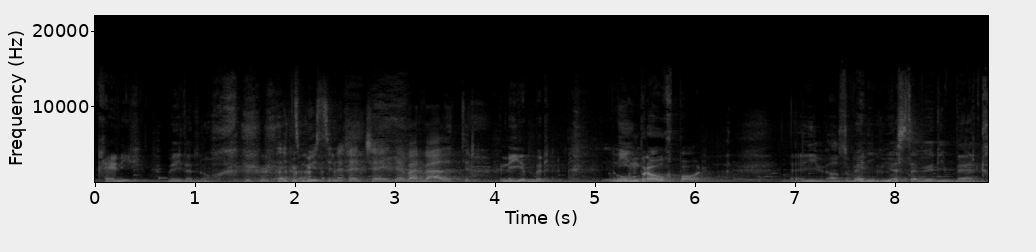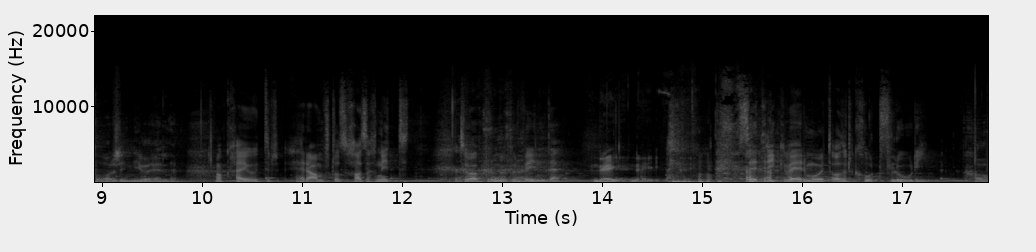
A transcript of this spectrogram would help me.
Kenne ich. Weder noch. Jetzt müsst ihr euch entscheiden, wer wählt ihr? Niemand. Niemand. Unbrauchbar. Also wenn ich müsste, dann würde ich Merkel wahrscheinlich wählen. Okay, und der Herr Amstutz kann sich nicht zu jemandem überwinden? Nein, nein. Cedric Wermuth oder Kurt Fluri? Oh.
